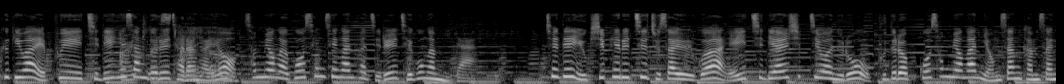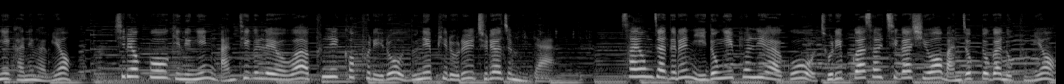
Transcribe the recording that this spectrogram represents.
크기와 FHD 해상도를 자랑하여 선명하고 생생한 화질을 제공합니다. 최대 60Hz 주사율과 HDR10 지원으로 부드럽고 선명한 영상 감상이 가능하며 시력 보호 기능인 안티글레어와 플리커 프리로 눈의 피로를 줄여줍니다. 사용자들은 이동이 편리하고 조립과 설치가 쉬워 만족도가 높으며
